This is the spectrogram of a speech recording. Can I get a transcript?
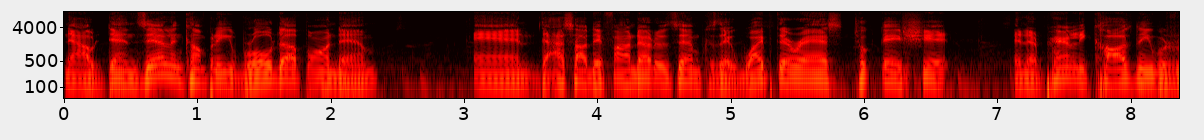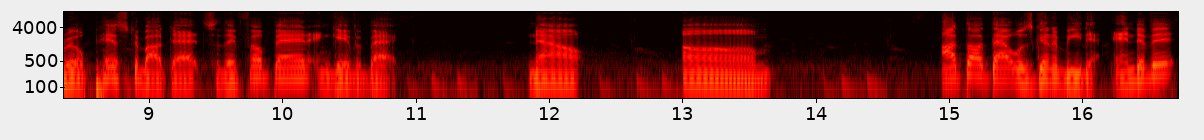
Now Denzel and company rolled up on them, and that's how they found out it was them because they wiped their ass, took their shit, and apparently Cosney was real pissed about that, so they felt bad and gave it back. Now, um, I thought that was gonna be the end of it,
